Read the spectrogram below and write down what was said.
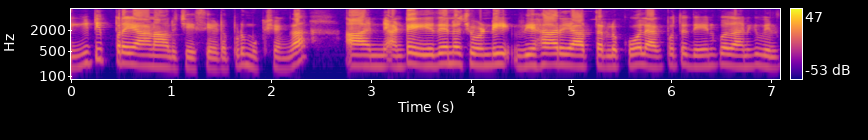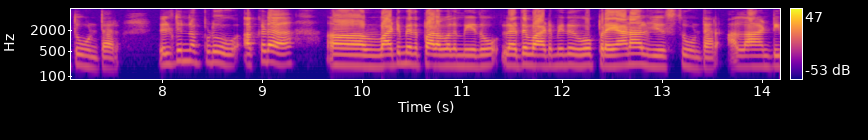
నీటి ప్రయాణాలు చేసేటప్పుడు ముఖ్యంగా అంటే ఏదైనా చూడండి విహారయాత్రలకో లేకపోతే దేనికో దానికి వెళ్తూ ఉంటారు. వెళ్తున్నప్పుడు అక్కడ వాటి మీద పడవల మీదో లేకపోతే వాటి మీద ఏవో ప్రయాణాలు చేస్తూ ఉంటారు. అలాంటి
